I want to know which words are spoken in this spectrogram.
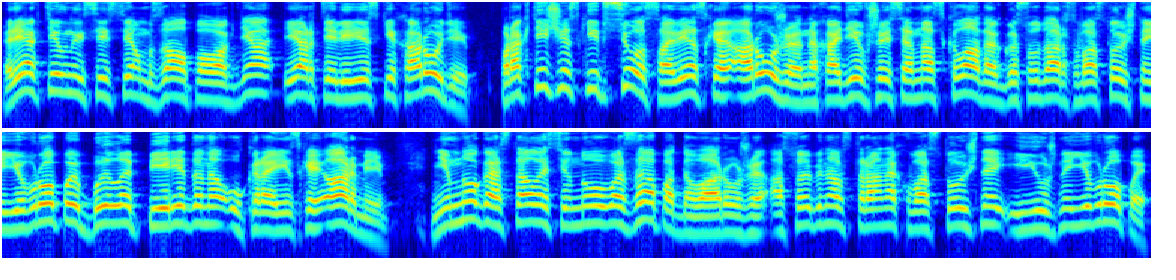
реактивных систем залпового огня и артиллерийских орудий. Практически все советское оружие, находившееся на складах государств Восточной Европы, было передано украинской армии. Немного осталось и нового западного оружия, особенно в странах Восточной и Южной Европы.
